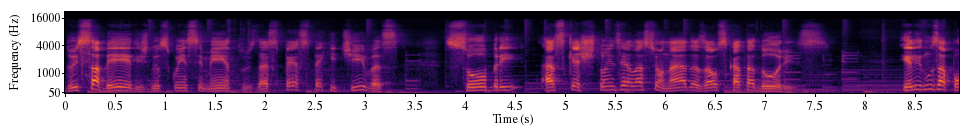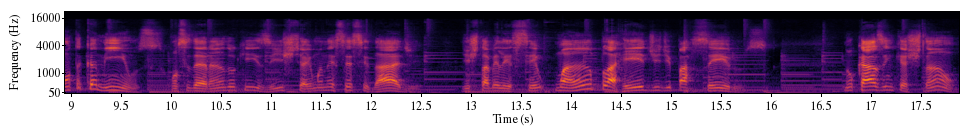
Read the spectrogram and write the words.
dos saberes, dos conhecimentos, das perspectivas sobre as questões relacionadas aos catadores. Ele nos aponta caminhos, considerando que existe aí uma necessidade de estabelecer uma ampla rede de parceiros. No caso em questão,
